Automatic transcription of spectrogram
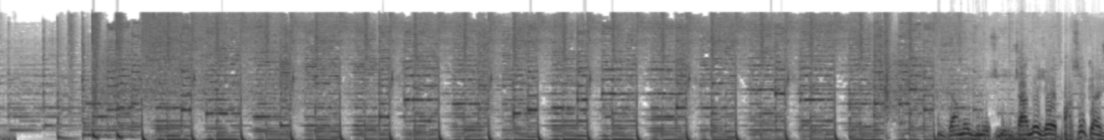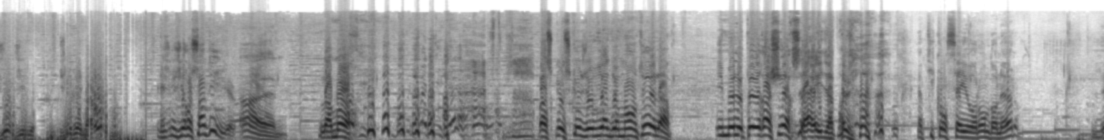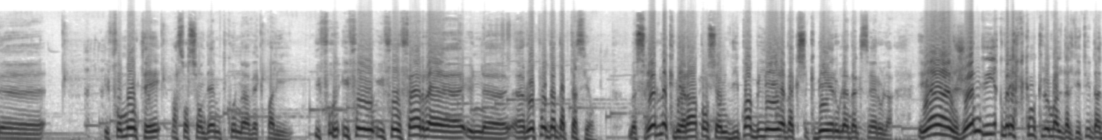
Jamais je me suis, jamais j'aurais pensé qu'un jour j'y- j'irais là-haut. Qu'est-ce que j'ai ressenti Ah, euh, La mort. Parce que ce que je viens de monter là, il me le payera cher, ça. Il a pas... Un petit conseil aux randonneurs. Le- il faut monter l'ascension d'Em Tkoun avec palier. Il faut, il faut, il faut faire euh, une, euh, un repos d'adaptation. Mais صغير ولا كبير attention ne dis pas بلي هذاك كبير ولا هذاك صغير ولا. Il y a un jeune اللي يقدر يحكمك le mal d'altitude à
